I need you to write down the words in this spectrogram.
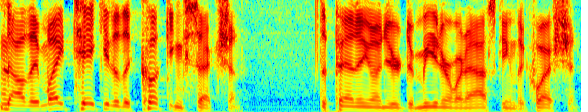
Now, they might take you to the cooking section, depending on your demeanor when asking the question.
